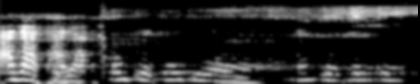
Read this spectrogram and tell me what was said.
啥家啥家，真是真是真是真是。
